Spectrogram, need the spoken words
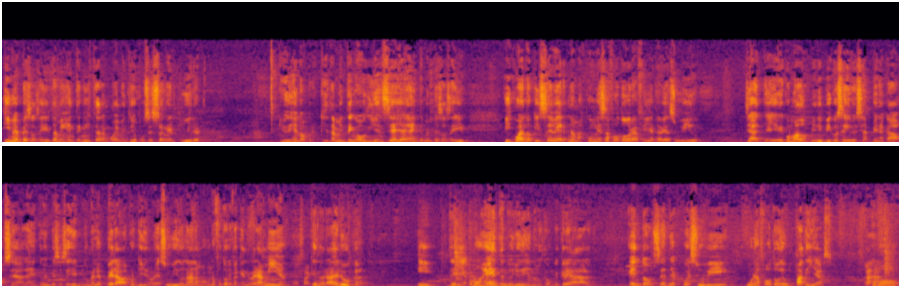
Y me empezó a seguir también gente en Instagram. Obviamente yo puse eso en el Twitter. Yo dije, no, pero que yo también tengo audiencia allá. Y la gente me empezó a seguir. Y cuando quise ver, nada más con esa fotografía que había subido, ya, ya llegué como a dos mil y pico de seguidores y decías, ven acá, o sea, la gente me empezó a seguir, no me lo esperaba porque yo no había subido nada, nada más una fotografía que no era mía, Exacto. que no era de Lucas, y tenía como gente, entonces yo dije, no, tengo que crear algo. Entonces después subí una foto de un patillazo, Ajá. como,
